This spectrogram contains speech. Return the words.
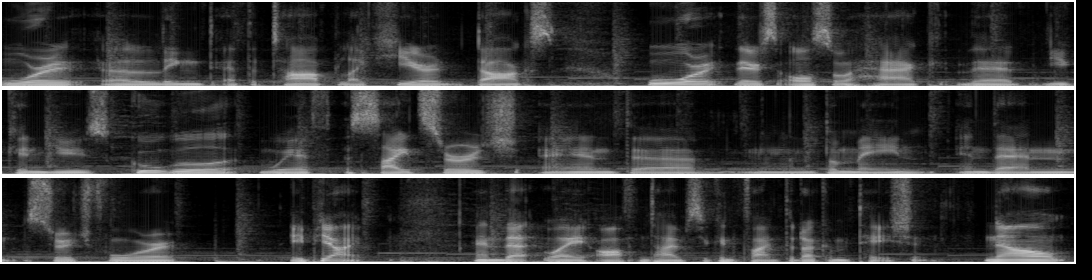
or uh, linked at the top like here, docs or there's also a hack that you can use Google with a site search and the mm, domain and then search for API and that way oftentimes you can find the documentation. Now,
